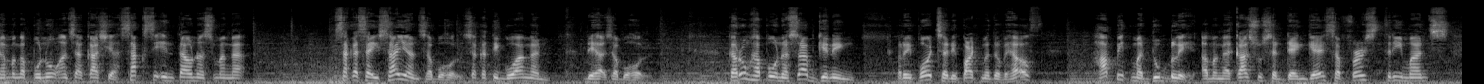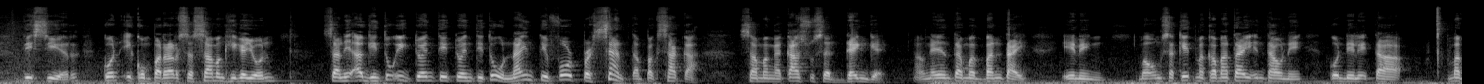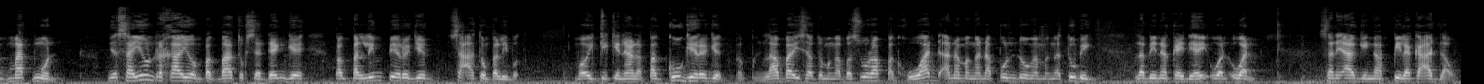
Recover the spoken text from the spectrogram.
ng mga punuan sa akasya. Saksi intaw na sa mga sa kasaysayan sa Bohol, sa katigwangan diha sa Bohol. Karong hapon na sab kining report sa Department of Health, hapit maduble ang mga kaso sa dengue sa first three months this year kung ikumparar sa samang higayon sa niaging tuig 2022, 94% ang pagsaka sa mga kaso sa dengue ang ngayon ta magbantay ining maong sakit makamatay intaw ni kung dili ta magmatngon. Nya sayon ra kayo ang pagbatok sa dengue, pagpalimpi ra sa atong palibot. Mao gikinahanglan pagkugi ra pagpanglabay sa atong mga basura, paghuwad ana mga napundo nga mga tubig labi na kay dihay uwan-uwan sa niagi nga pila ka adlaw.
